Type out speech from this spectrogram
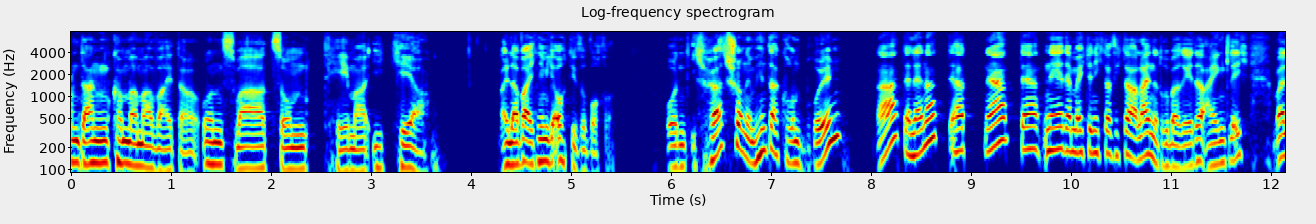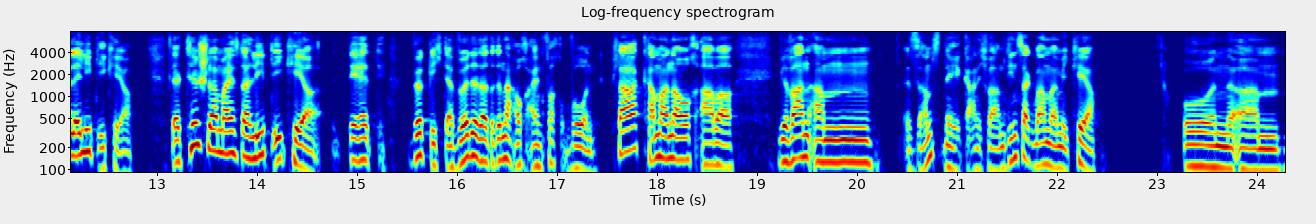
und dann kommen wir mal weiter. Und zwar zum Thema IKEA. Weil da war ich nämlich auch diese Woche. Und ich höre es schon im Hintergrund brüllen. Ah, der Lennart, der ja, der, nee, der möchte nicht, dass ich da alleine drüber rede, eigentlich, weil er liebt Ikea. Der Tischlermeister liebt Ikea. Der, wirklich, der würde da drinnen auch einfach wohnen. Klar, kann man auch, aber wir waren am Samstag, nee, gar nicht, war am Dienstag waren wir im Ikea. Und, ähm,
